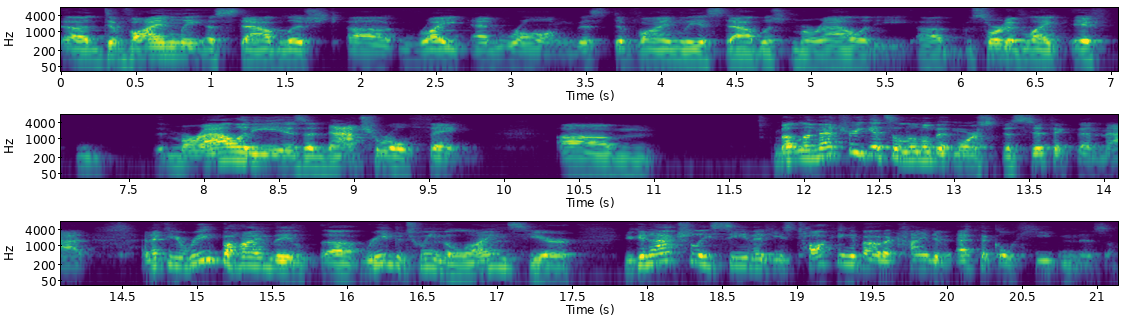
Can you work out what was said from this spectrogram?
uh, divinely established uh, right and wrong, this divinely established morality. Uh, sort of like if morality is a natural thing. Um, but La Mettrie gets a little bit more specific than that. And if you read behind the uh, read between the lines here, you can actually see that he's talking about a kind of ethical hedonism,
